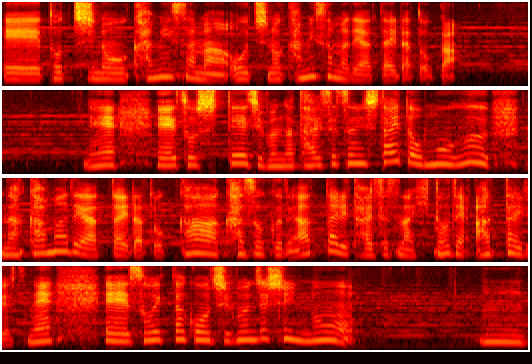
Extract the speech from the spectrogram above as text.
えー、土地の神様お家の神様であったりだとかね。えー、そして自分が大切にしたいと思う仲間であったりだとか家族であったり大切な人であったりですね、えー、そういったこう自分自身のうん、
